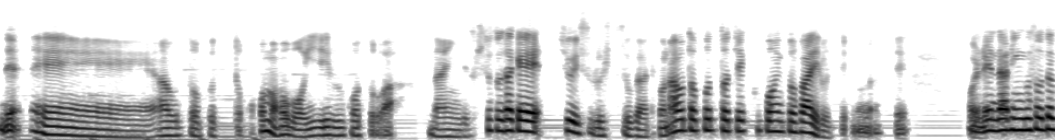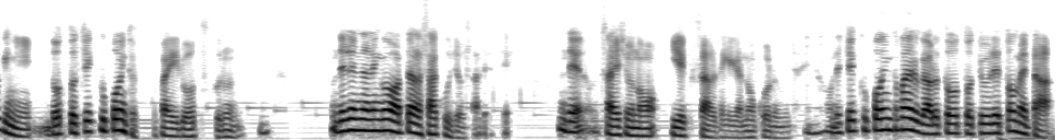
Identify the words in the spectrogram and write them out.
けで、でえー、アウトプット。ここもほぼいじることはないんです。一つだけ注意する必要があって、このアウトプットチェックポイントファイルっていうのがあって、これレンダリングするときにドットチェックポイントってファイルを作るんですね。で、レンダリングが終わったら削除されて、で、最初の EXR だけが残るみたいな。で、チェックポイントファイルがあると途中で止めた、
